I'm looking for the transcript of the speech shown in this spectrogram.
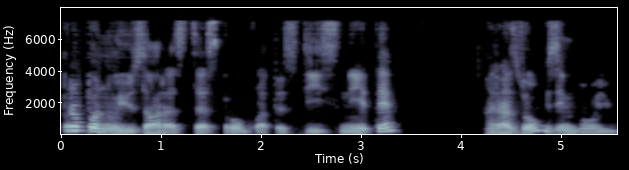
Пропоную зараз це спробувати здійснити разом зі мною.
